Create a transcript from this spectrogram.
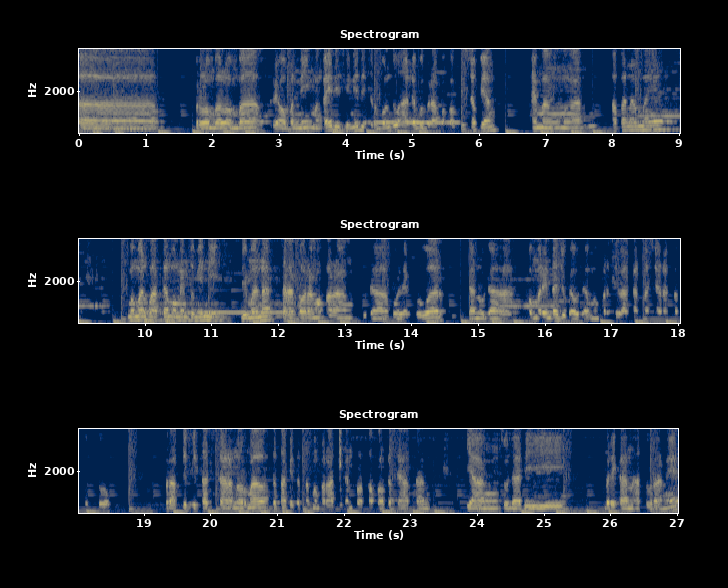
uh, berlomba-lomba reopening. Makanya di sini di Cirebon tuh ada beberapa coffee shop yang emang apa namanya memanfaatkan momentum ini di mana saat orang-orang udah boleh keluar dan udah pemerintah juga udah mempersilahkan masyarakat untuk beraktivitas secara normal tetapi tetap memperhatikan protokol kesehatan yang sudah diberikan aturannya.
